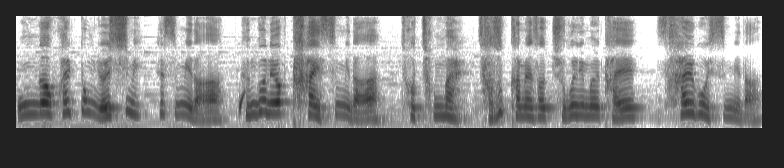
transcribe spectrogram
온갖 활동 열심히 했습니다. 근거 내역 다 있습니다. 저 정말 자숙하면서 죽을 힘을 다해 살고 있습니다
